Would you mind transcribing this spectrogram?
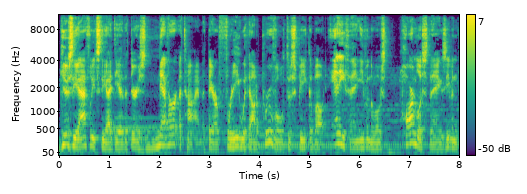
gives the athletes the idea that there is never a time that they are free without approval to speak about anything, even the most harmless things, even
